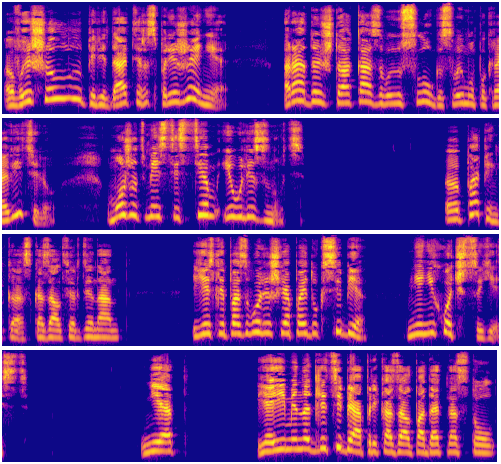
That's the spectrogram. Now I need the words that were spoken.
вышел передать распоряжение, радуясь, что, оказывая услугу своему покровителю, может вместе с тем и улизнуть. «Э, — Папенька, — сказал Фердинанд, — если позволишь, я пойду к себе. Мне не хочется есть. — Нет, я именно для тебя приказал подать на стол.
